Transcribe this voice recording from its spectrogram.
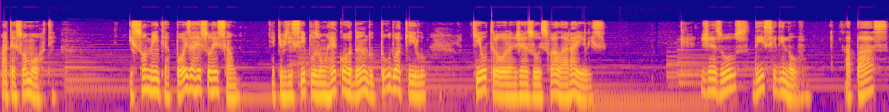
até sua morte. E somente após a ressurreição é que os discípulos vão recordando tudo aquilo que outrora Jesus falara a eles. Jesus disse de novo: A paz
